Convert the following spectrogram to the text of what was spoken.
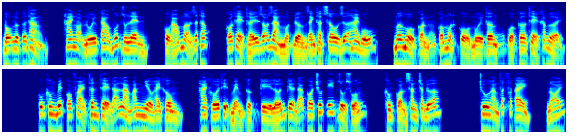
Bộ ngực cứng thẳng hai ngọn núi cao vút run lên, cổ áo mở rất thấp, có thể thấy rõ ràng một đường danh thật sâu giữa hai vú, mơ hồ còn có một cổ mùi thơm của cơ thể khắp người. Cũng không biết có phải thân thể đã làm ăn nhiều hay không, hai khối thịt mềm cực kỳ lớn kia đã có chút ít rủ xuống, không còn săn chắc nữa. Chu hằng phất phất tay, nói,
